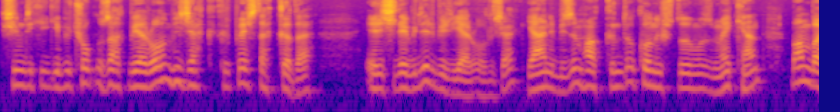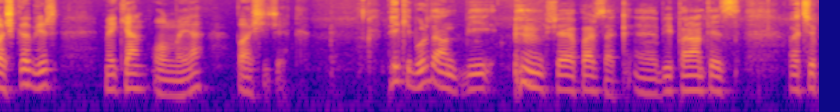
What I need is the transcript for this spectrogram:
şimdiki gibi çok uzak bir yer olmayacak. 45 dakikada erişilebilir bir yer olacak. Yani bizim hakkında konuştuğumuz mekan bambaşka bir mekan olmaya başlayacak. Peki buradan bir şey yaparsak, e, bir parantez açıp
